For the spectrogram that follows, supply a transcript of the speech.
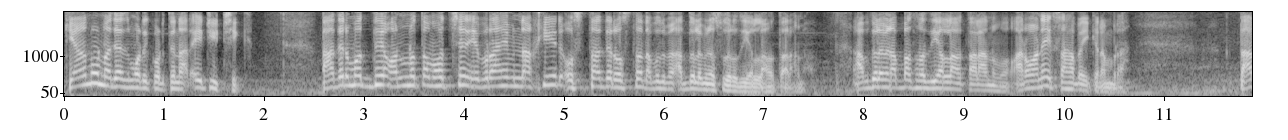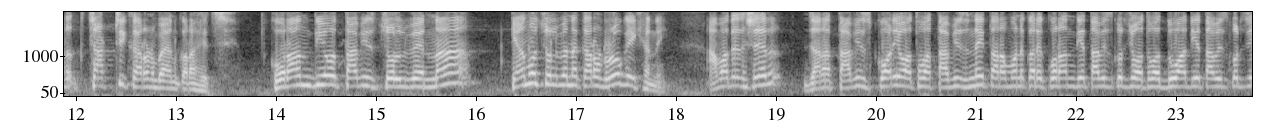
কেন নাজাইজ মনে করতেন? আর এটি ঠিক। তাদের মধ্যে অন্যতম হচ্ছেন ইব্রাহিম নাখির ওস্তাদের ওস্তাদ আব্দুল আব্দুল রসুল রাজি আল্লাহ তালানহ আব্দুল আব্বাস রাজি আল্লাহ তালানহ আর অনেক সাহাবাই কেরামরা। তার চারটি কারণ বয়ান করা হয়েছে। কোরআন দিয়েও তাবিজ চলবে না, কেন চলবে না? কারণ রোগ এখানে। আমাদের দেশের যারা তাবিজ করে অথবা তাবিজ নেই, তারা মনে করে কোরআন দিয়ে তাবিজ করছি অথবা দোয়া দিয়ে তাবিজ করছি,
